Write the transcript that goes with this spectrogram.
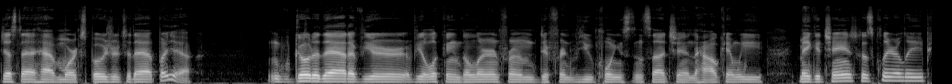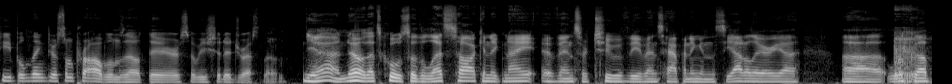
just to have more exposure to that. But yeah. Go to that if you're if you're looking to learn from different viewpoints and such, and how can we make a change? Because clearly people think there's some problems out there, so we should address them. Yeah, no, that's cool. So the Let's Talk and Ignite events are two of the events happening in the Seattle area. Uh, look up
